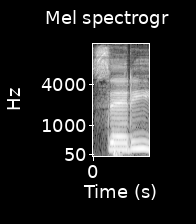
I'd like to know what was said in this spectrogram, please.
சரி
